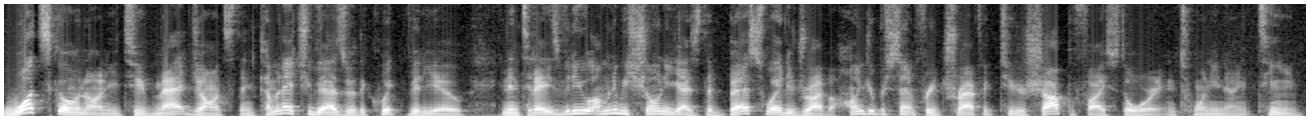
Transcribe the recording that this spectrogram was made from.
What's going on YouTube? Matt Johnston coming at you guys with a quick video. And in today's video, I'm going to be showing you guys the best way to drive 100% free traffic to your Shopify store in 2019.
